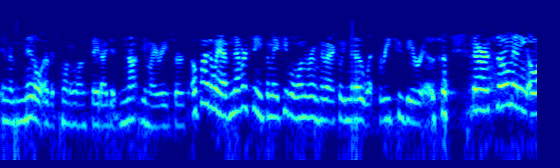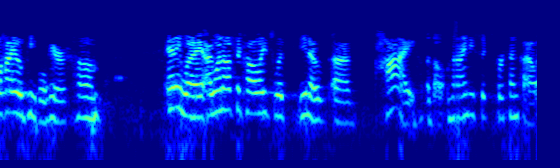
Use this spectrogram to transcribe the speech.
in the middle of a 21 state. I did not do my research. Oh, by the way, I've never seen so many people in one room who actually know what 3-2 beer is. there are so many Ohio people here. Um, anyway, I went off to college with, you know, uh, high, about 96 percentile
